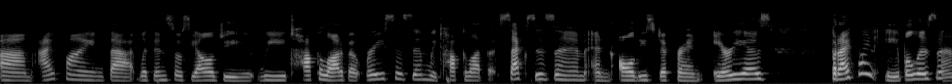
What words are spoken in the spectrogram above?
um, I find that within sociology, we talk a lot about racism, we talk a lot about sexism and all these different areas. But I find ableism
